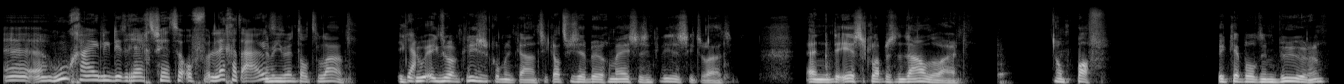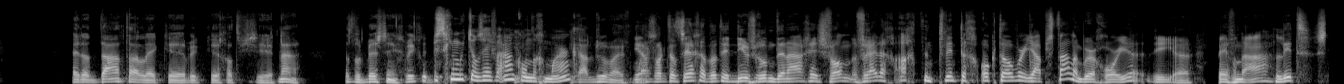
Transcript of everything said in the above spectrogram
Eh, hoe gaan jullie dit rechtzetten? Of leg het uit. Ja, maar je bent al te laat. Ik, Ja. doe, ik doe aan crisiscommunicatie. Ik adviseer burgemeesters in crisissituaties. En de eerste klap is de daalde waard. Oh, paf. Ik heb bijvoorbeeld in Buren, bij dat datalek eh, heb ik eh, geadviseerd. Nou, dat wordt best ingewikkeld. Misschien moet je ons even aankondigen, Mark. Ja, doe maar even. Ja, zal ik dat zeggen? Dat dit Nieuwsroom Den Haag is van vrijdag 28 oktober. Jaap Stalenburg hoor je, die eh PvdA-lid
